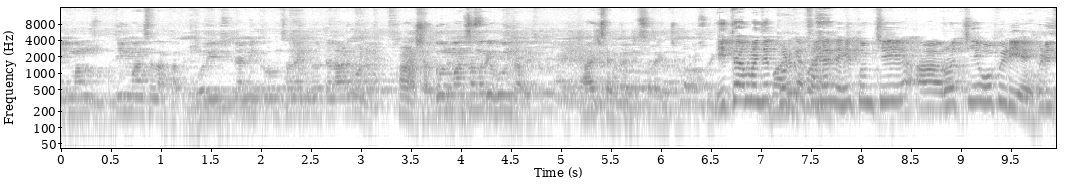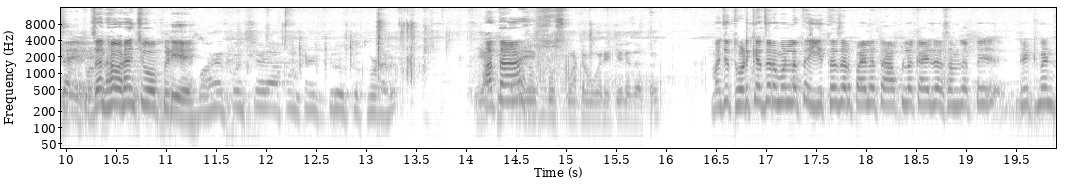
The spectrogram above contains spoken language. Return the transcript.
एक माणूस तीन माणसं लागतात. वरी स्टँडिंग करून सलाईन जर त्याला अडकवलं अशा दोन माणसामध्ये होऊन जाते अच्छा. इथं म्हणजे थोडक्यात सांगायचं ही तुमची रोजची ओपीडी आहे. जनावरांची ओपीडी आहे. बाहेर पण आपण काही फिरवतो थोडा वेळ. आता पोस्टमॉर्टम वगैरे केलं जातं. म्हणजे थोडक्यात जर म्हणलं तर इथं जर पाहिलं तर आपलं काय जर समजा पे ट्रीटमेंट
